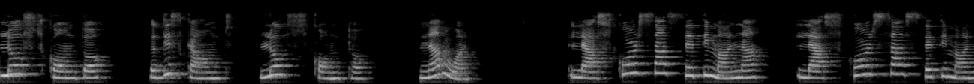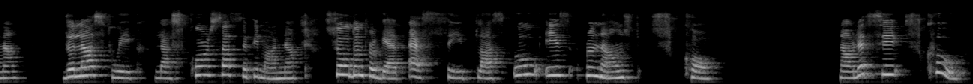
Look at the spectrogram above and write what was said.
Lo sconto. The discount. Lo sconto. Another one. La scorsa settimana. La scorsa settimana. The last week. La scorsa settimana. So don't forget SC plus U is pronounced SCO. Now let's see school.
